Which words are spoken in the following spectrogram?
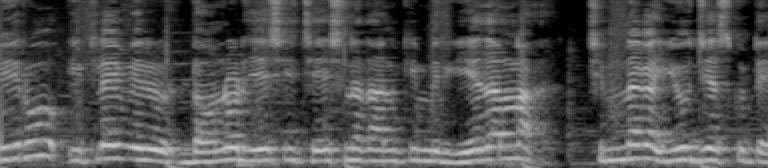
మీరు ఇట్లే మీరు డౌన్లోడ్ చేసి చేసిన దానికి మీరు ఏదన్నా చిన్నగా యూజ్ చేసుకుంటే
